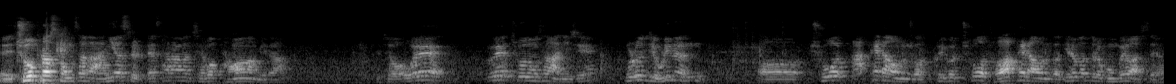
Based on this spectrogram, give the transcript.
예, 주어 플러스 동사가 아니었을 때 사람은 제법 당황합니다. 그렇죠? 왜, 왜 주어 동사가 아니지? 물론 이제 우리는 어, 주어 앞에 나오는 것, 그리고 주어 더 앞에 나오는 것, 이런 것들을 공부해 왔어요.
